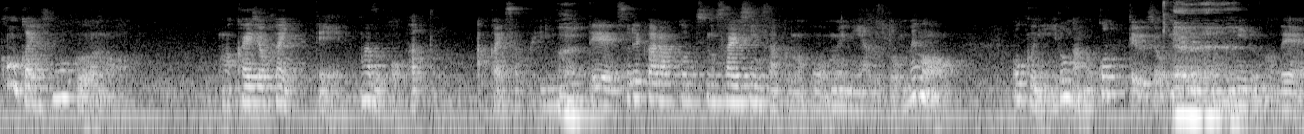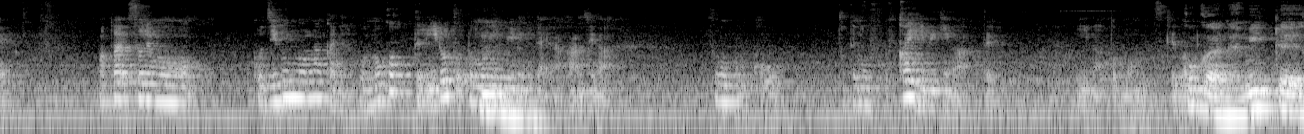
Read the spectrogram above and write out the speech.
今回すごくあの、まあ、会場入ってまずこうパッと赤い作品見て、それからこっちの最新作の方を目にやると目の奥に色が残ってる状態で見るので、またそれもこう自分の中にこう残ってる色とともに見るみたいな感じがすごくこうとても深い響きがあっていいなと思うんですけど。今回はね見て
